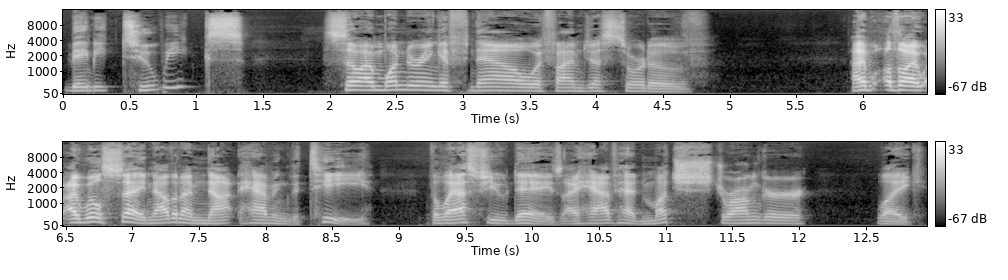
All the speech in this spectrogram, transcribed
maybe two weeks. So I'm wondering if now, if I'm just sort of. I, although I, I will say, now that I'm not having the tea, the last few days, I have had much stronger, like,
